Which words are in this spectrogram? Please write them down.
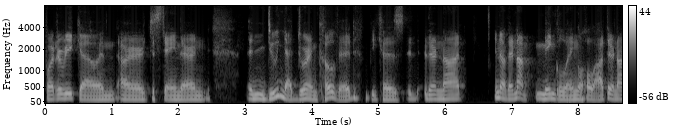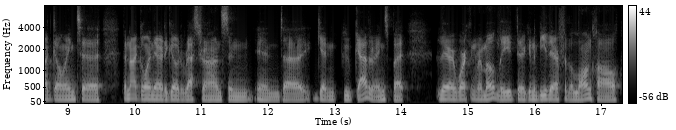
Puerto Rico and are just staying there and and doing that during COVID because they're not you know they're not mingling a whole lot. They're not going to they're not going there to go to restaurants and and uh, get in group gatherings but they're working remotely. They're going to be there for the long haul.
